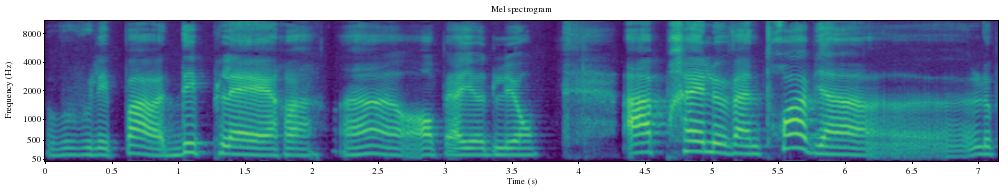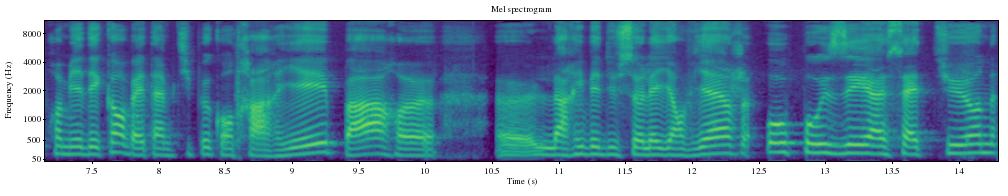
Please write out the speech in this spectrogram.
vous voulez pas déplaire hein, en période Lion. Après le 23, eh bien le premier décan va être un petit peu contrarié par l'arrivée du Soleil en Vierge opposé à Saturne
